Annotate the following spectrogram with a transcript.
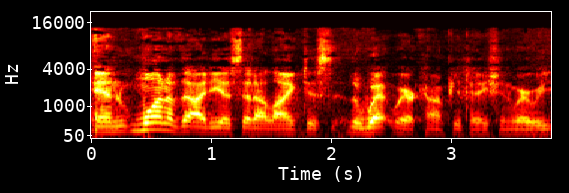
And one of the ideas that I liked is the wetware computation where we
